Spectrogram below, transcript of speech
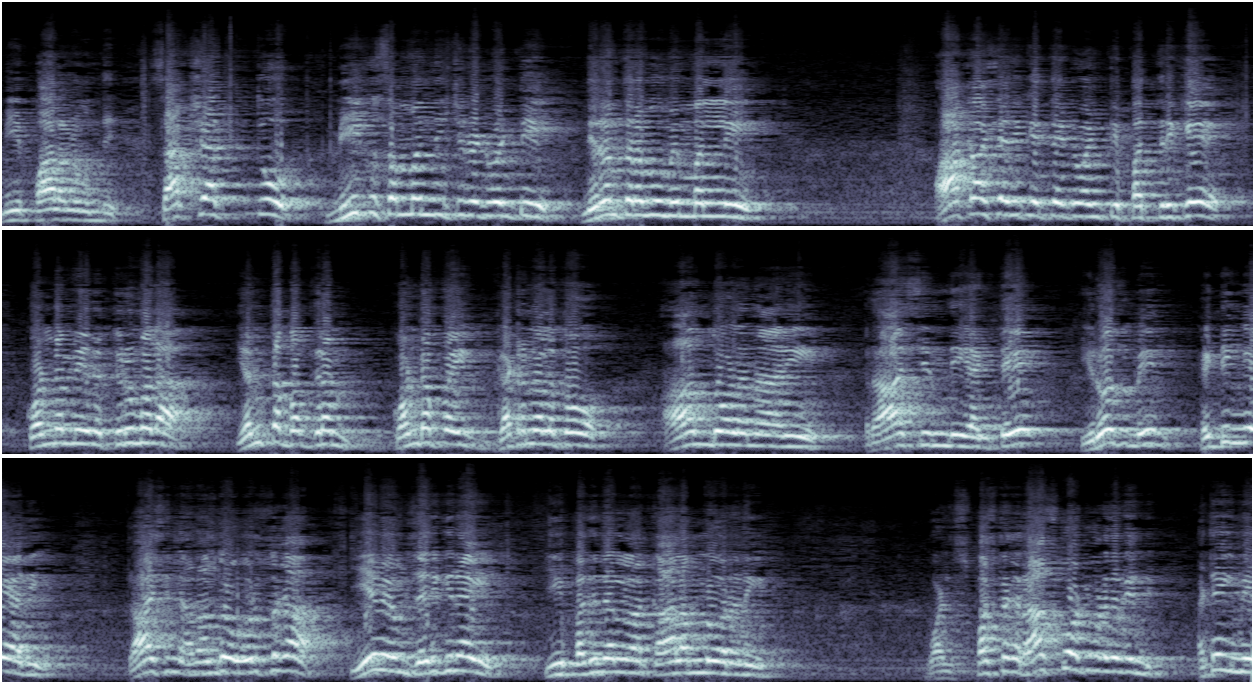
మీ పాలన ఉంది? సాక్షాత్తు మీకు సంబంధించినటువంటి నిరంతరము మిమ్మల్ని ఆకాశానికి ఎత్తేటువంటి పత్రికే కొండ మీద తిరుమల ఎంత భద్రం కొండపై ఘటనలతో ఆందోళన అని రాసింది అంటే ఈరోజు మెయిన్ హెడ్డింగే అది. రాసింది అది అందులో వరుసగా ఏమేమి జరిగినాయి ఈ పది నెలల కాలంలో అని వాళ్ళు స్పష్టంగా రాసుకోవటం కూడా జరిగింది. అంటే మీ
